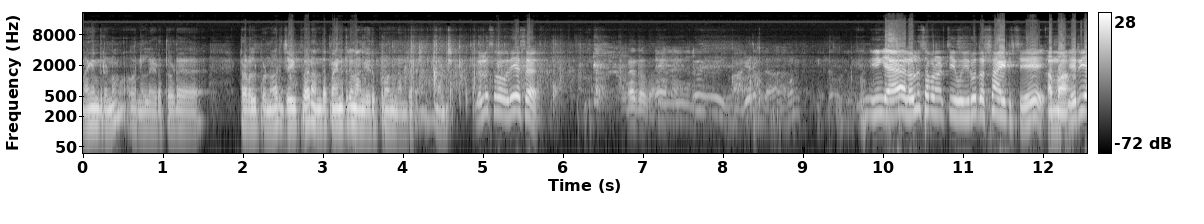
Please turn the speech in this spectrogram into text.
மகேந்திரனும் ஒரு நல்ல இடத்தோட ட்ராவல் பண்ணுவார் ஜெயிப்பார். அந்த பயணத்தில் நாங்கள் இருப்போம்னு நம்புகிறேன் நன்றி. லொல்லு உதய சார். நீங்க லொல்லு சபா நடிச்சு இருபது வருஷம் ஆயிடுச்சு. நிறைய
